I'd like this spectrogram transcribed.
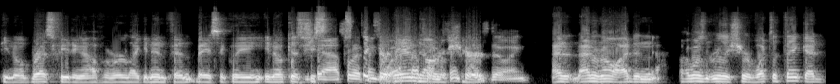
you know breastfeeding off of her like an infant basically. You know because she yeah, sticks her hand that's down her I think it shirt. doing. I, I don't know. I didn't. Yeah. I wasn't really sure what to think. I,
